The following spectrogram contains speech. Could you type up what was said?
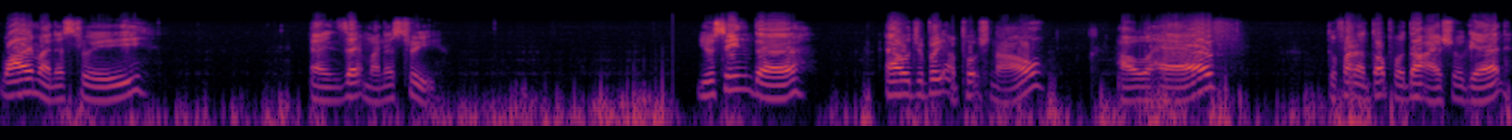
y minus 3 and z minus 3. Using the algebraic approach now, I will have to find the dot product I should get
